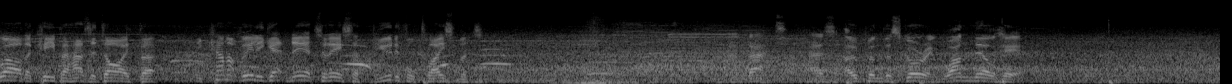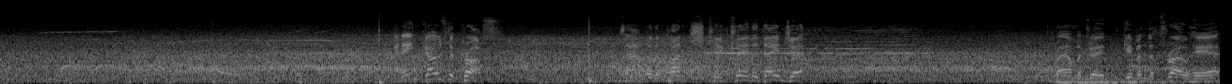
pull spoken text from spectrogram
Well, the keeper has a dive, but he cannot really get near to this. A beautiful placement. And that has opened the scoring. 1-0 here. And in goes the cross. Comes out with a punch to clear the danger. Real Madrid given the throw here.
